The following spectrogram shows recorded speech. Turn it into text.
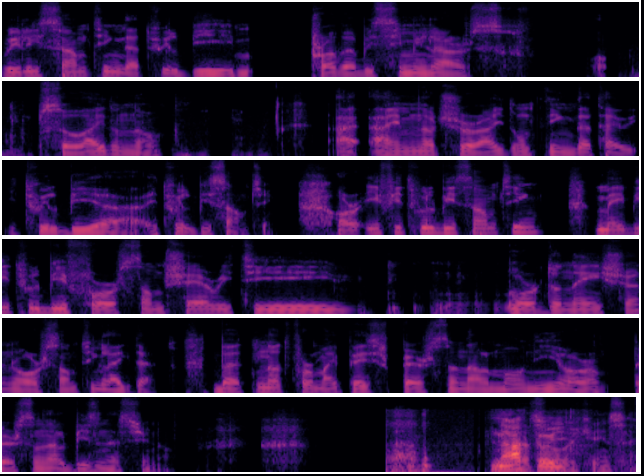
release something that will be probably similar. So I don't know. I I'm not sure. I don't think that I it will be uh, it will be something, or if it will be something, maybe it will be for some charity or donation or something like that, but not for my personal money or personal business. You know, No, I feel all you. I can say.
